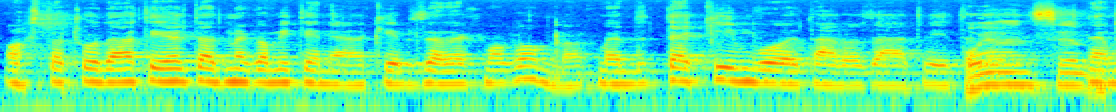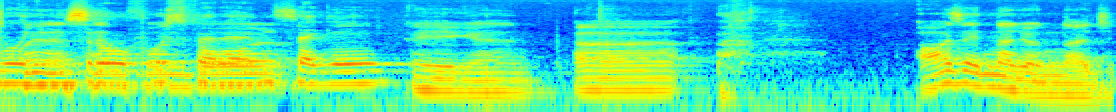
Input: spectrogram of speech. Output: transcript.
azt a csodát élted meg, amit én elképzelek magamnak? Mert te kim voltál az átvétel. Olyan szem, nem úgy, olyan mint Rófusz Ferenc szegény. Igen. Uh, az egy nagyon nagy,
